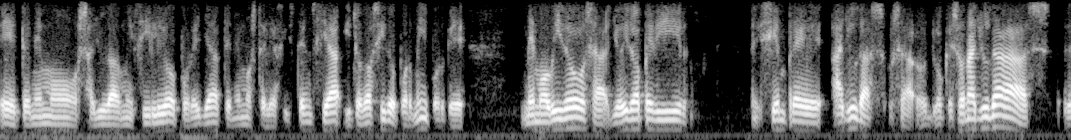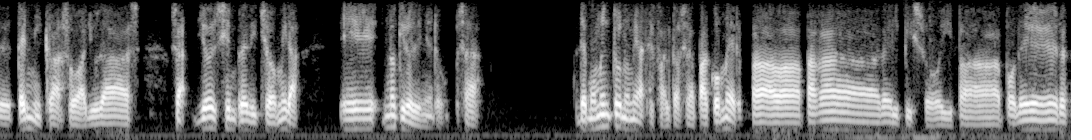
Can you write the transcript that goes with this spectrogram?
eh, tenemos ayuda a domicilio por ella, tenemos teleasistencia y todo ha sido por mí, porque me he movido, o sea, yo he ido a pedir eh, siempre ayudas, o sea, lo que son ayudas eh, técnicas o ayudas, o sea, yo siempre he dicho, mira, eh, no quiero dinero, o sea, de momento no me hace falta, o sea, para comer, para pagar el piso y para poder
